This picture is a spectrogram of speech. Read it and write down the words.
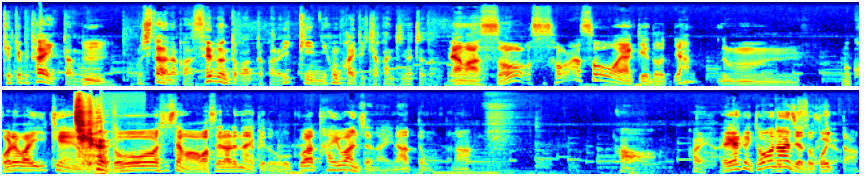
結局タイ行ったの、うんそしたらなんかセブンとかあったから一気に日本帰ってきた感じになっちゃったの。いやまあそうそりゃそうやけどいやうんもうこれは意見をどうしても合わせられないけど僕は台湾じゃないなって思ったな。はあはいはい。え逆に東南アジアどこ行った？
